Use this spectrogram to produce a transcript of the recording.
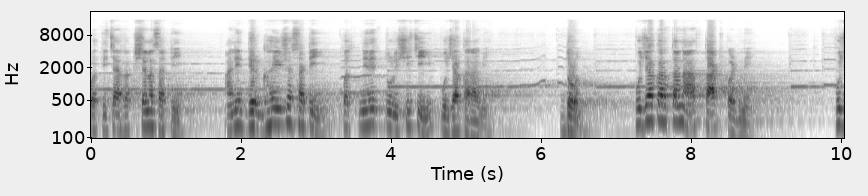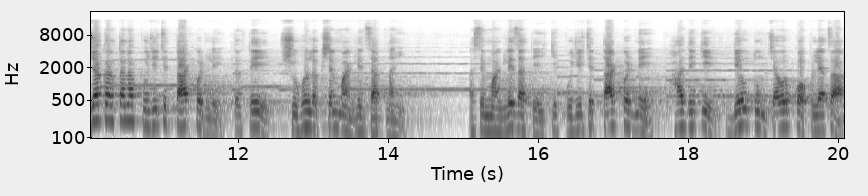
पतीच्या रक्षणासाठी आणि दीर्घायुष्यासाठी पत्नीने तुळशीची पूजा करावी. दोन पूजा करताना ताट पडणे. पूजा करताना पूजेचे ताट पडले तर ते शुभ लक्षण मानले जात नाही. असे मानले जाते की पूजेचे ताट पडणे हा देखील देव तुमच्यावर कोपल्याचा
